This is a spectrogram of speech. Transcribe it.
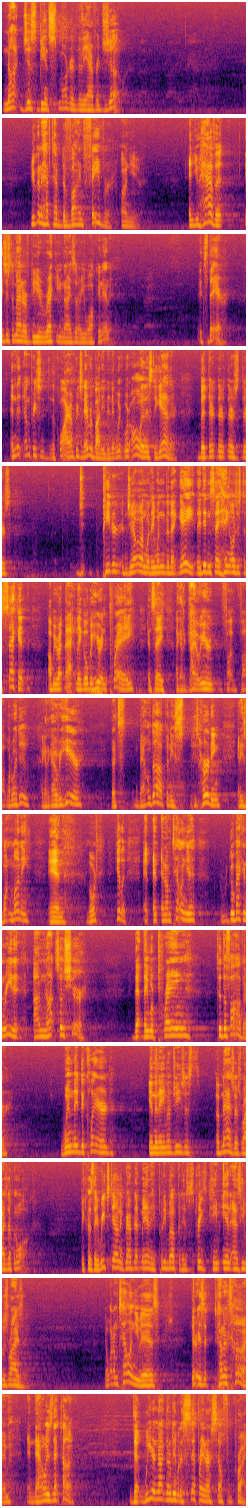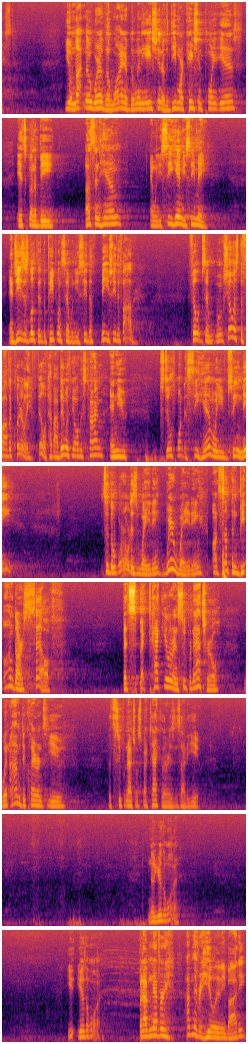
not just being smarter than the average Joe. You're going to have to have divine favor on you. And you have it, it's just a matter of do you recognize it are you walking in it? It's there. And th- I'm preaching to the choir, I'm preaching to everybody today. We're, we're all in this together. But there, there, there's, there's Peter and John, when they went into that gate, they didn't say, hang on just a second, I'll be right back. And they go over here and pray and say, I got a guy over here, what do I do? I got a guy over here that's bound up and he's, he's hurting and he's wanting money and Lord, heal him. And, and, and I'm telling you, go back and read it. I'm not so sure that they were praying to the Father when they declared, in the name of Jesus, of Nazareth rise up and walk. Because they reached down and grabbed that man, and put him up, and his strength came in as he was rising. Now, what I'm telling you is there is a kind of time, and now is that time, that we are not going to be able to separate ourselves from Christ. You'll not know where the line of delineation or the demarcation point is. It's going to be us and him, and when you see him, you see me. And Jesus looked at the people and said, When you see the, me, you see the Father. Philip said, Well, show us the Father clearly. Philip, have I been with you all this time and you still want to see him when you've seen me? So the world is waiting, we're waiting on something beyond ourselves that's spectacular and supernatural when I'm declaring to you that supernatural spectacular is inside of you. No, you're the one. You, are the one. But I've never, I've never healed anybody.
